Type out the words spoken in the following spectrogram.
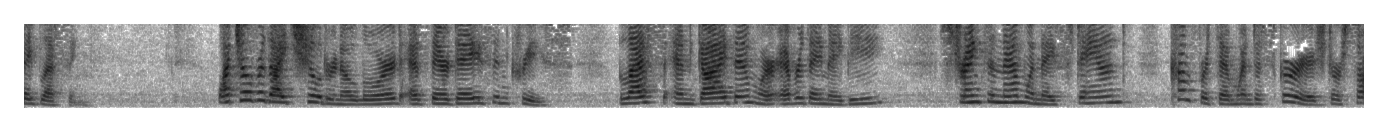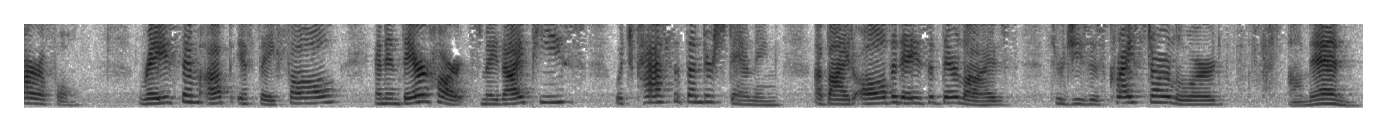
birthday blessing. Watch over thy children, O Lord, as their days increase. Bless and guide them wherever they may be. Strengthen them when they stand. Comfort them when discouraged or sorrowful. Raise them up if they fall, and in their hearts may thy peace, which passeth understanding, abide all the days of their lives. Through Jesus Christ our Lord. Amen.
